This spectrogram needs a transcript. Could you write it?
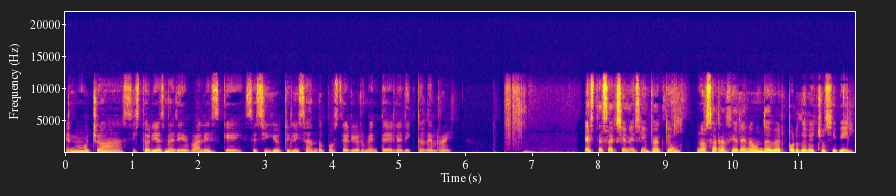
en muchas historias medievales que se siguió utilizando posteriormente el edicto del rey. Estas acciones in factum no se refieren a un deber por derecho civil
